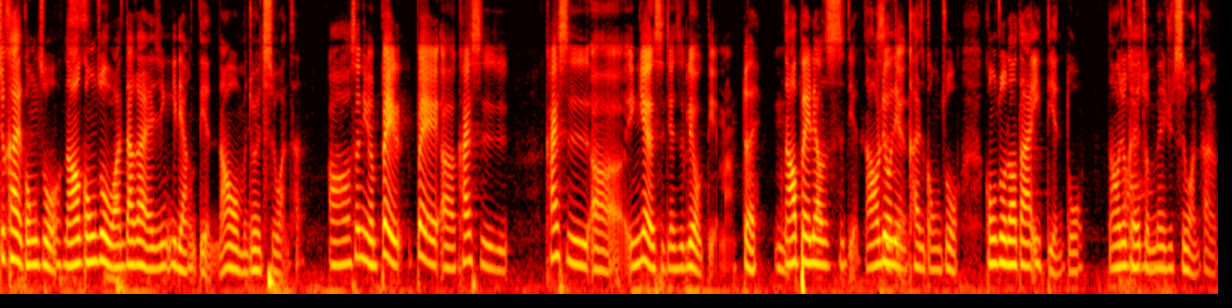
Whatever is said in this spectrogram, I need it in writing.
就开始工作，然后工作完大概已经一两点，然后我们就会吃晚餐。哦，所以你们备备呃开始开始呃营业的时间是六点嘛？对，嗯然后备料是四点，然后4六点点开始工作，工作到大概一点多，然后就可以准备去吃晚餐了。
